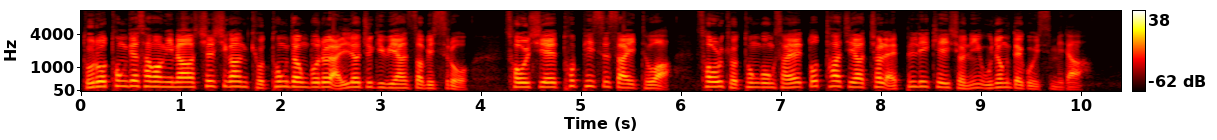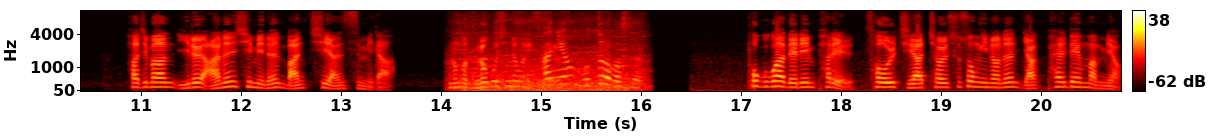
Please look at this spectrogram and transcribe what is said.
도로 통제 상황이나 실시간 교통 정보를 알려주기 위한 서비스로 서울시의 토피스 사이트와 서울교통공사의 또타 지하철 애플리케이션이 운영되고 있습니다. 하지만 이를 아는 시민은 많지 않습니다. 그런 거 들어보신 적은 있어요? 아니요, 못 들어봤어요. 폭우가 내린 8일 서울 지하철 수송 인원은 약 800만 명.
